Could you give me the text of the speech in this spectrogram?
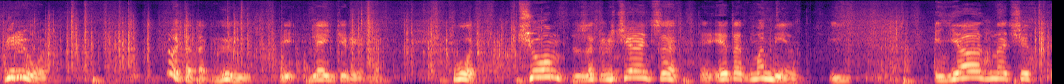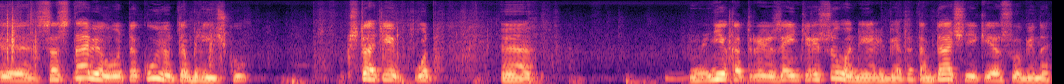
вперед. Ну, это так, для интереса. Вот. В чем заключается этот момент? Я, значит, э, составил вот такую табличку. Кстати, вот э, некоторые заинтересованные ребята, там дачники особенно,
